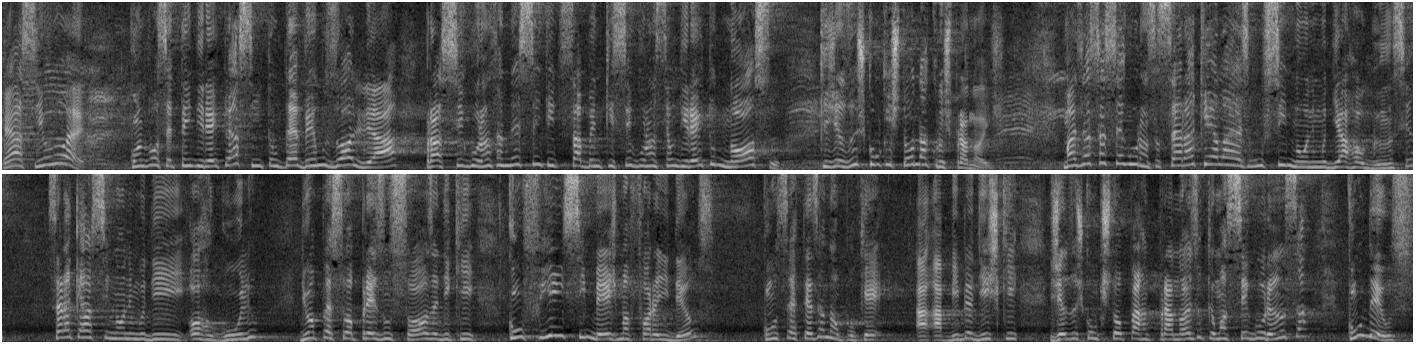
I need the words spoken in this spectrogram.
É assim ou não é? Quando você tem direito, é assim. Então devemos olhar para a segurança nesse sentido, sabendo que segurança é um direito nosso, que Jesus conquistou na cruz para nós. Mas essa segurança, será que ela é um sinônimo de arrogância? Será que é um sinônimo de orgulho? De uma pessoa presunçosa, de que confia em si mesma fora de Deus? Com certeza não, porque a, a Bíblia diz que Jesus conquistou para nós o que? Uma segurança com Deus.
